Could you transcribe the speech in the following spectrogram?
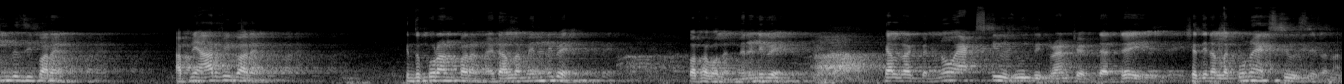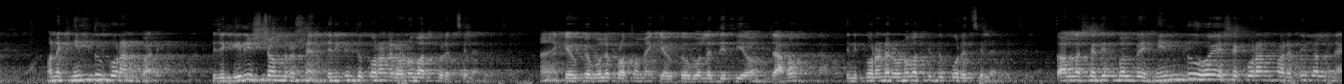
ইংরেজি পারেন, আপনি আরবি পারেন, কিন্তু কোরআন পারেন না। এটা আল্লাহ মেনে নিবে? কথা বলেন, মেনে নিবে? খেয়াল রাখবেন no excuse will be granted that day সেদিন আল্লাহ কোনো এক্সকিউজ দেবে না। অনেক হিন্দু কোরআন পারে। এই যে গিরিশচন্দ্র সেন, তিনি কিন্তু কোরআনের অনুবাদ করেছিলেন। হ্যাঁ কেউ কেউ বলে প্রথমে, কেউ কেউ বলে দ্বিতীয়, যা হোক, তিনি কোরআনের অনুবাদ কিন্তু করেছিলেন। তো আল্লাহ সেদিন বলবে, হিন্দু হয়ে সে কোরআন পারে, তুই বললেন না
